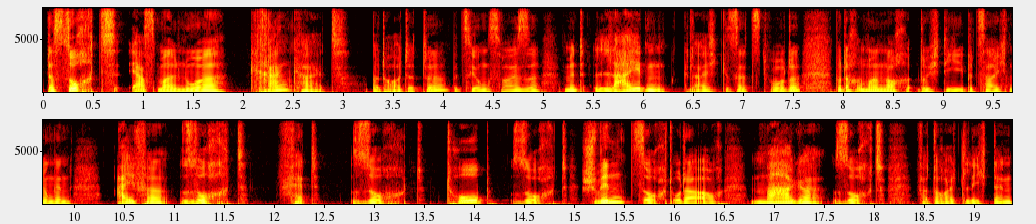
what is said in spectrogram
Dass Sucht erstmal nur Krankheit bedeutete, beziehungsweise mit Leiden gleichgesetzt wurde, wird auch immer noch durch die Bezeichnungen Eifersucht, Fettsucht, Tobsucht, Schwindsucht oder auch Magersucht verdeutlicht. Denn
